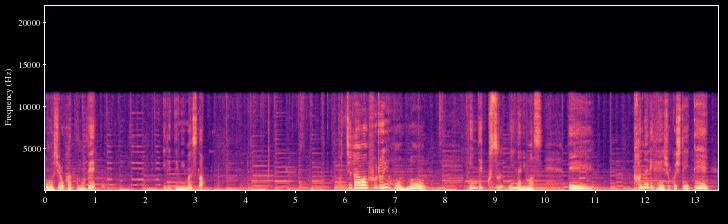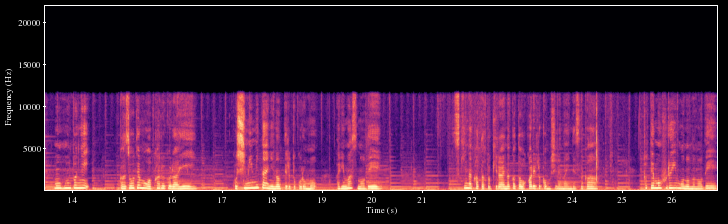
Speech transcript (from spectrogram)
面白かったので入れてみました。こちらは古い本のインデックスになります。でかなり変色していてもう本当に画像でもわかるぐらいこうシミみたいになってるところもありますので好きな方と嫌いな方分かれるかもしれないんですがとても古いものなので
